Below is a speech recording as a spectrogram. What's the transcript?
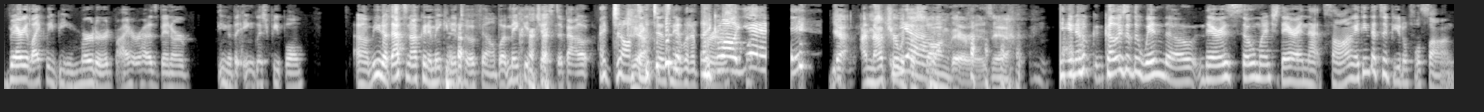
very likely being murdered by her husband or you know the english people. Um, you know that's not going to make it into a film but make it just about i don't yeah. think disney would approve. Like well yay! Yeah i'm not sure what yeah. the song there is yeah. You know colors of the wind though there is so much there in that song. I think that's a beautiful song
